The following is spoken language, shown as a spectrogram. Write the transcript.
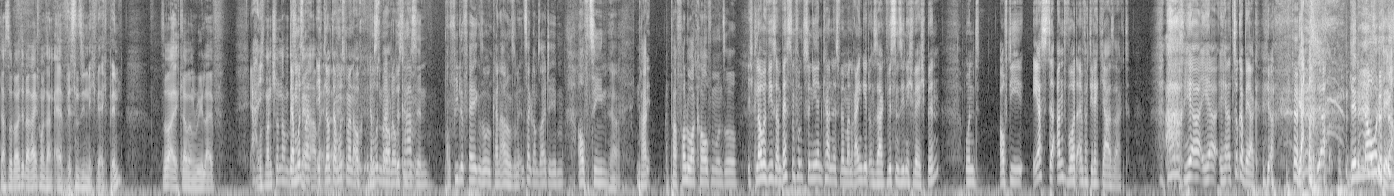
Dass so Leute da reinkommen und sagen, äh, wissen Sie nicht, wer ich bin? So, also ich glaube im Real Life ja, muss ich, man schon noch ein da bisschen muss mehr man, arbeiten. ich glaube, da muss man auch, da muss man auch Glück ein haben. bisschen Profile faken, so, keine Ahnung, so eine Instagram-Seite eben aufziehen, Ja. paar, paar Follower kaufen und so. Ich glaube, wie es am besten funktionieren kann, ist, wenn man reingeht und sagt, wissen Sie nicht, wer ich bin? Und auf die erste Antwort einfach direkt Ja sagt. Ach, Herr, Herr, Herr Zuckerberg. Ja. Ja, ja. genau der.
